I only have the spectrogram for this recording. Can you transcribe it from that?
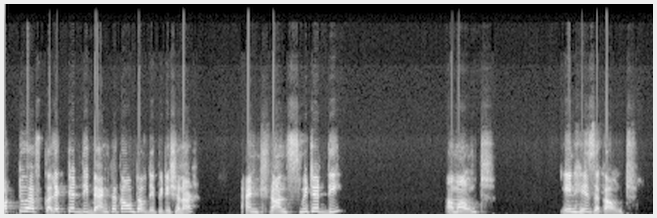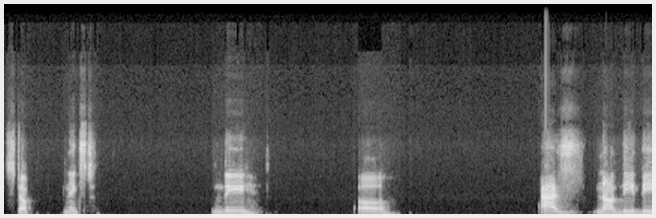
ought to have collected the bank account of the petitioner and transmitted the amount in his account. Stop. Next. The uh, as now the the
